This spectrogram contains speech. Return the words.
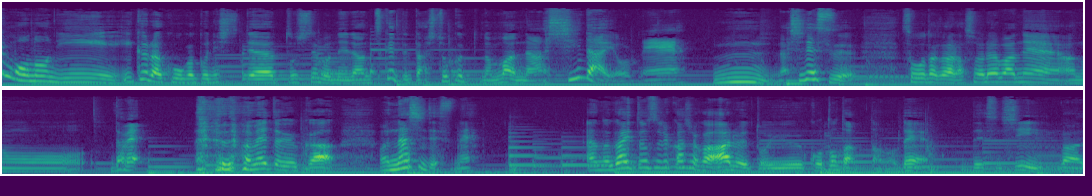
ないものにいくら高額にしてとしても値段つけて出しとくっていうのはまあなしだよね。うんなしです。そうだからそれはねあのー、ダメ。ダメというか、まあ、なしですね。あの該当する箇所があるということだったのでですしまあ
